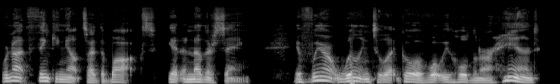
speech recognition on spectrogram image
we're not thinking outside the box. Yet another saying. If we aren't willing to let go of what we hold in our hand,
